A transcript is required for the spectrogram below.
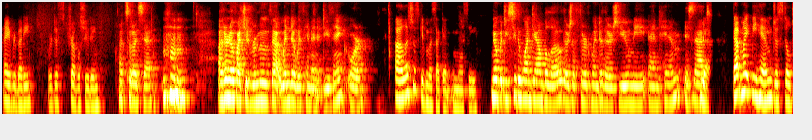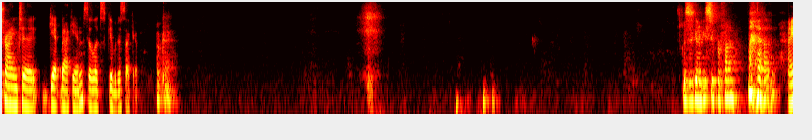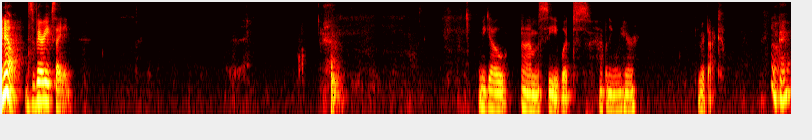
Hi everybody. We're just troubleshooting. That's what I said. I don't know if I should remove that window with him in it. Do you think? Or Uh, let's just give him a second and we'll see. No? But do you see the one down below? There's a third window. There's you, me, and him. Is that Yeah. That might be him just still trying to get back in. So let's give it a second. Okay. This is going to be super fun. I know. It's very exciting. Me go um, see what's happening over here. Be right back. okay.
